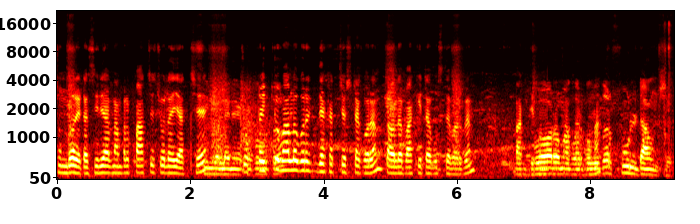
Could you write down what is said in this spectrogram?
সুন্দর। এটা সিরিয়াল নাম্বার পাঁচে চলে যাচ্ছে। চোখটা একটু ভালো করে দেখার চেষ্টা করেন তাহলে বাকিটা বুঝতে পারবেন। বাড়তি বড় মাথার কবুতর ফুল ডাউন শেপ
